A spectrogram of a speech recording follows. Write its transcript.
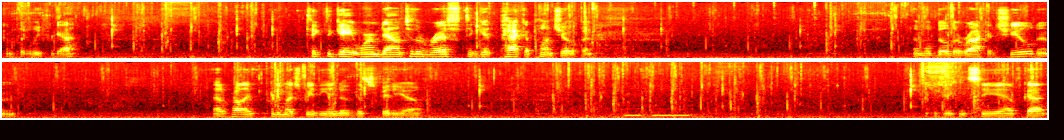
completely forgot. Take the gate worm down to the rift and get Pack a Punch open. Then we'll build a rocket shield and that'll probably pretty much be the end of this video. As you can see, I've got,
